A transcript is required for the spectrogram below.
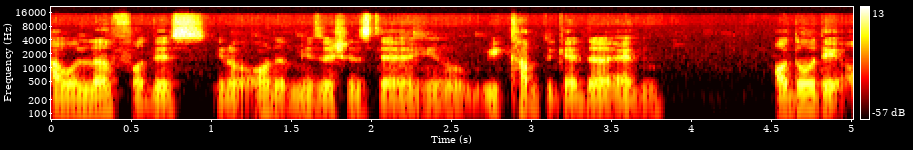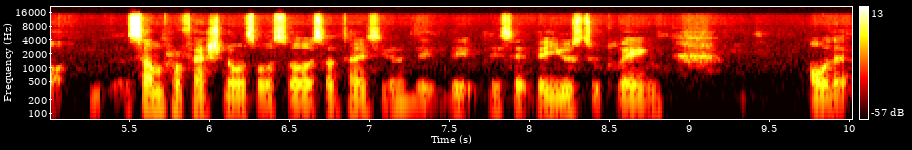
our love for this. You know, all the musicians there. You know, we come together and although they some professionals also sometimes you know they, they, they said they used to playing all that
